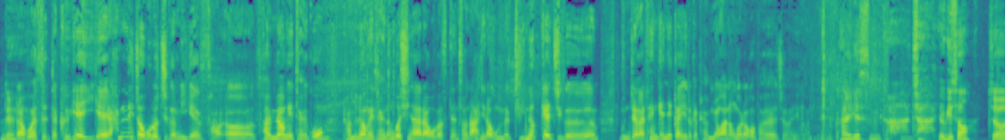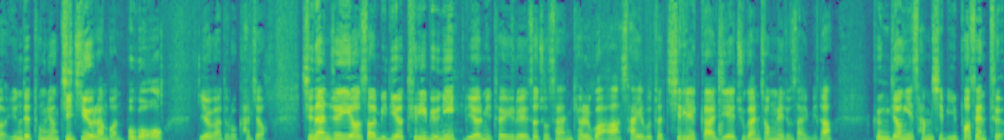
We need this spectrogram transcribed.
네. 했을 때 그게 이게 합리적으로 지금 이게 서, 어, 설명이 되고 음. 변명이 되는 것이냐라고 봤을 땐 저는 아니라고 봅니다. 뒤늦게 지금 문제가 생기니까 이렇게 변명하는 거라고 보여죠. 이건. 네. 알겠습니다. 자, 여기서 저 윤 대통령 지지율 한번 보고 이어가도록 하죠. 지난주에 이어서 미디어 트리뷴이 리얼미터에 의뢰해서 조사한 결과 4일부터 7일까지의 주간 정례 조사입니다. 긍정이 32%,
